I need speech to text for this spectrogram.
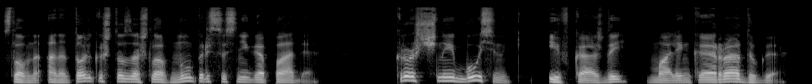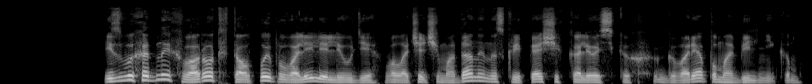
словно она только что зашла внутрь со снегопада. Крошечные бусинки, и в каждой маленькая радуга. Из выходных ворот толпой повалили люди, волоча чемоданы на скрипящих колесиках, говоря по мобильникам.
